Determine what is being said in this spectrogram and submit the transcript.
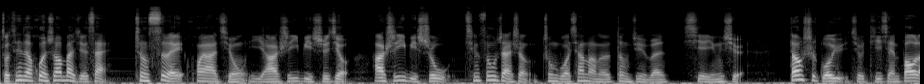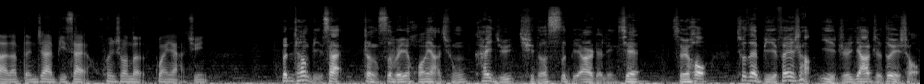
昨天的混双半决赛，郑思维、黄雅琼以二十一比十九、二十一比十五轻松战胜中国香港的邓俊文、谢颖雪。当时国羽就提前包揽了本站比赛混双的冠亚军。本场比赛，郑思维、黄雅琼开局取得四比二的领先，随后。就在比分上一直压制对手，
